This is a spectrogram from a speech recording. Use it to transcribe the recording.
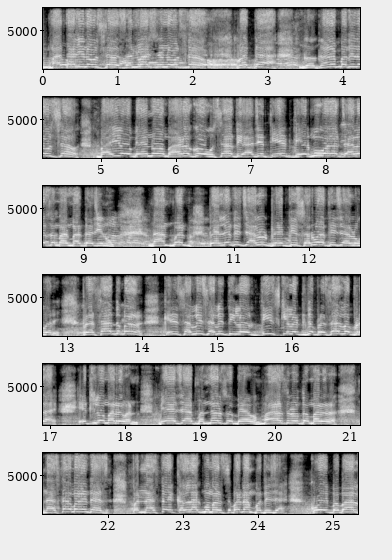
માતાજીનો ઉત્સવ જન્માષ્ટમીનો ઉત્સવ, વત્તા ગ- ગણપતિનો ઉત્સવ. ભાઈઓ, બહેનો, બાળકો, ઉત્સાહથી આજે તેર તેરમું વર્ષ ચાલે છે મારા માતાજીનું. નાનપણ પહેલેથી ચાલુ ભેટથી શરૂઆતથી ચાલુ કરી. પ્રસાદ પણ કે છવ્વીસ છવ્વીસ કિલો, ત્રીસ કિલો પ્રસાદ વપરાય. એટલો અમારે બે હજાર પંદરસો બે માણસનો તો અમારે નાસ્તા પાણી થાય પણ નાસ્તા એક કલાકમાં મારા સપાટામાં પતી જાય. કોઈ બબાલ,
